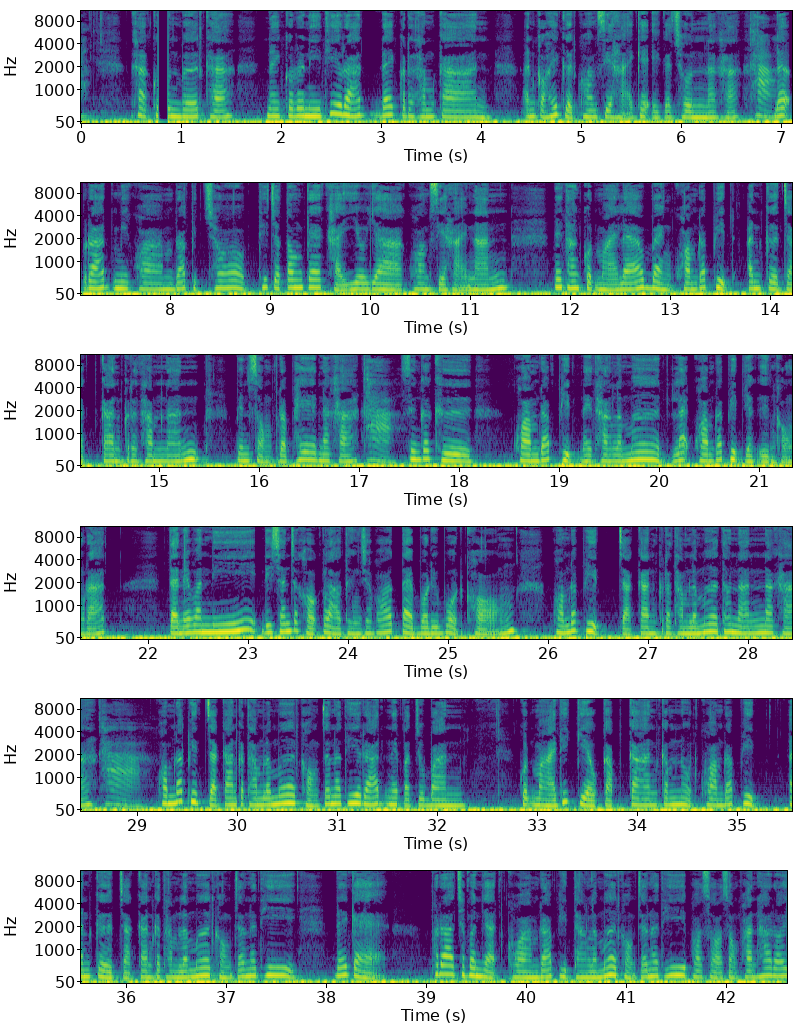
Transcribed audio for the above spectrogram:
ค่ะคุณเบิร์ตคะในกรณีที่รัฐได้กระทำการ อันก่อให้เกิดความเสียหายแก่เอกชนนะคะค่ะและรัฐมีความรับผิดชอบที่จะต้องแก้ไขเยียวยาความเสียหายนั้น ในทางกฎหมายแล้วแบ่งความรับผิดอันเกิดจากการกระทำนั้นเป็นสองประเภทนะคะค่ะซึ่งก็คือ ความรับผิดในทางละเมิด และความรับผิดอย่างอื่นของรัฐ แต่ในวันนี้ดิฉันจะขอกล่าวถึงเฉพาะแต่บริบทของความรับผิดจากการกระทำละเมิดเท่านั้นนะคะค่ะความรับผิดจากการกระทำละเมิดของเจ้าหน้าที่รัฐในปัจจุบัน กฎหมายที่เกี่ยวกับการกำหนดความรับผิดอันเกิดจากการกระทำละเมิดของเจ้าหน้าที่ ได้แก่ พระราชบัญญัติความรับผิดทางละเมิดของเจ้าหน้าที่ พศ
